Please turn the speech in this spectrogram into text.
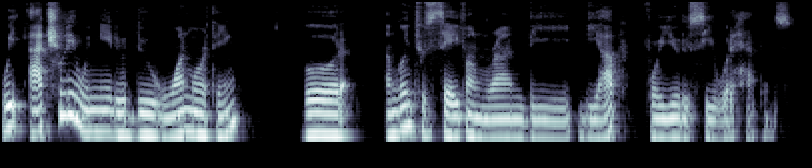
we actually we need to do one more thing, but I'm going to save and run the, the app for you to see what happens.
